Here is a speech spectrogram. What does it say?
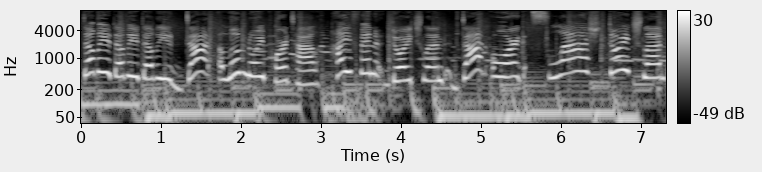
www.alumniportal-deutschland.org slash Deutschland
